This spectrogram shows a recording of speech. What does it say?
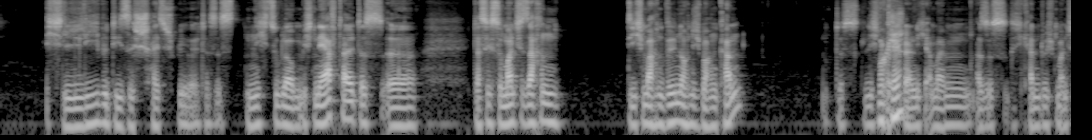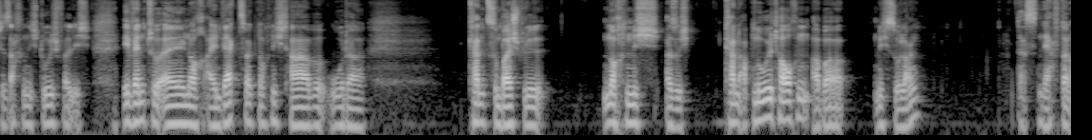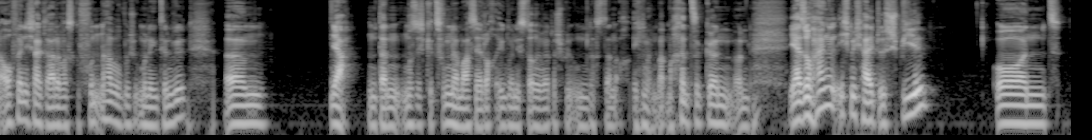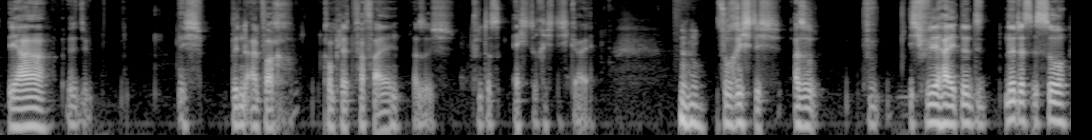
ich liebe diese scheiß Spielwelt. Das ist nicht zu glauben. Mich nervt halt, dass, äh, dass ich so manche Sachen, die ich machen will, noch nicht machen kann. Das liegt Okay. wahrscheinlich an meinem, also es, ich kann durch manche Sachen nicht durch, weil ich eventuell noch ein Werkzeug noch nicht habe oder kann zum Beispiel noch nicht, also ich kann ab Null tauchen, aber nicht so lang. Das nervt dann auch, wenn ich da gerade was gefunden habe, wo ich unbedingt hin will. Ähm, ja, und dann muss ich gezwungenermaßen ja doch irgendwann die Story weiterspielen, um das dann auch irgendwann mal machen zu können. Und ja, so hangel ich mich halt durchs Spiel. Und ja, ich bin einfach komplett verfallen. Also ich finde das echt richtig geil. Mhm. So richtig. Also ich will halt, ne, ne, das ist so,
